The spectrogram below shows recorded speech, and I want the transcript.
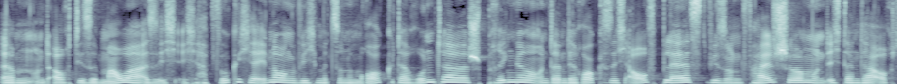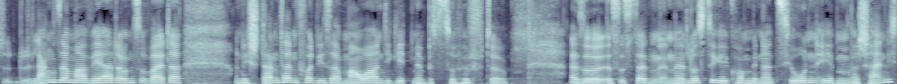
Ähm, und auch diese Mauer, also ich, ich habe wirklich Erinnerungen, wie ich mit so einem Rock darunter springe und dann der Rock sich aufbläst wie so ein Fallschirm und ich dann da auch langsamer werde und so weiter. Und ich stand dann vor dieser Mauer und die geht mir bis zur Hüfte. Also es ist dann eine lustige Kombination eben wahrscheinlich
